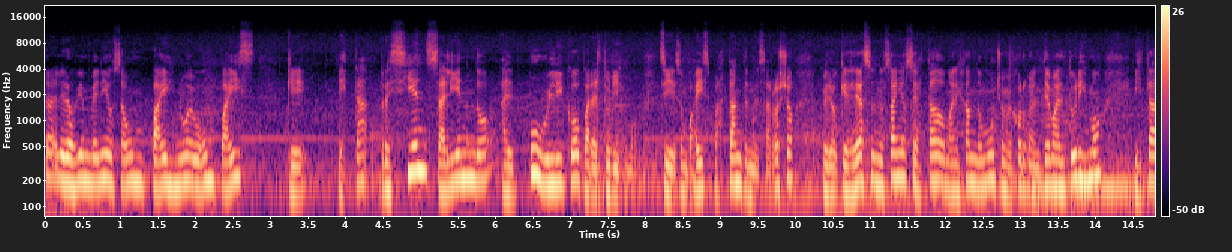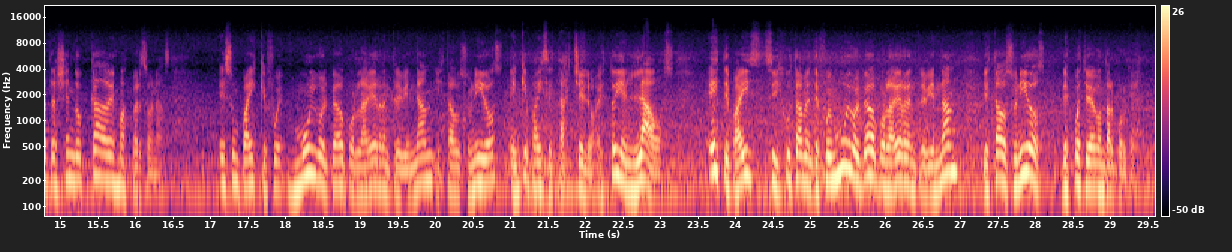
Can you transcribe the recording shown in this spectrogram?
Traileros, bienvenidos a un país nuevo, un país que está recién saliendo al público para el turismo. Sí, es un país bastante en desarrollo, pero que desde hace unos años se ha estado manejando mucho mejor con el tema del turismo y está atrayendo cada vez más personas. Es un país que fue muy golpeado por la guerra entre Vietnam y Estados Unidos. ¿En qué país estás, Chelo? Estoy en Laos. Este país, sí, justamente fue muy golpeado por la guerra entre Vietnam y Estados Unidos. Después te voy a contar por qué.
